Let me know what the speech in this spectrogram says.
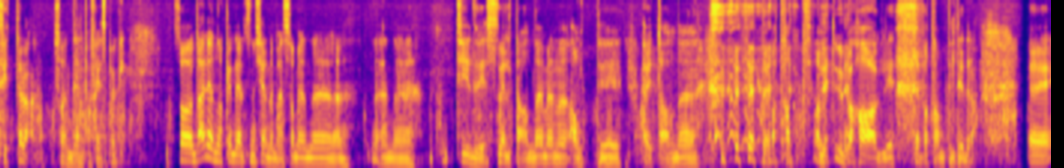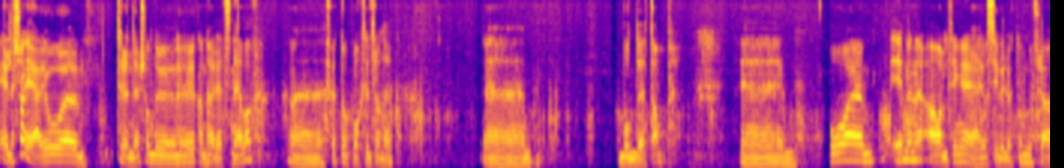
Twitter, da. Så en del på Facebook. Så der er det nok en del som kjenner meg som en, eh, en eh, tidvis veltalende, men alltid høyttalende debattant. Og litt ubehagelig debattant til tider. da. Ellers så er jeg jo trønder, som du kan høre et snev av. Født og oppvokst i Trondheim. Bondetamp. Eh, og eh, men av alle ting er jeg jo siviløkonom fra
